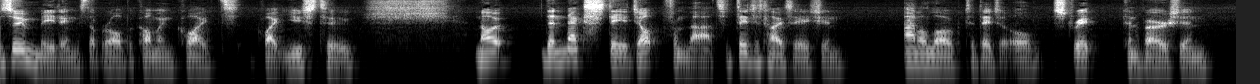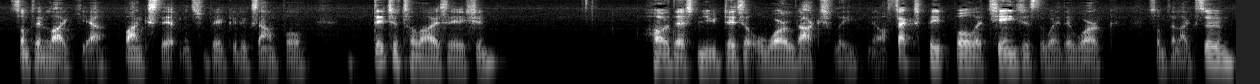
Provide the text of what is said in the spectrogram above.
Zoom meetings that we're all becoming quite quite used to. Now, the next stage up from that, so digitization, analog to digital, straight conversion, something like yeah, bank statements would be a good example. Digitalization, how this new digital world actually you know, affects people, it changes the way they work, something like Zoom.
